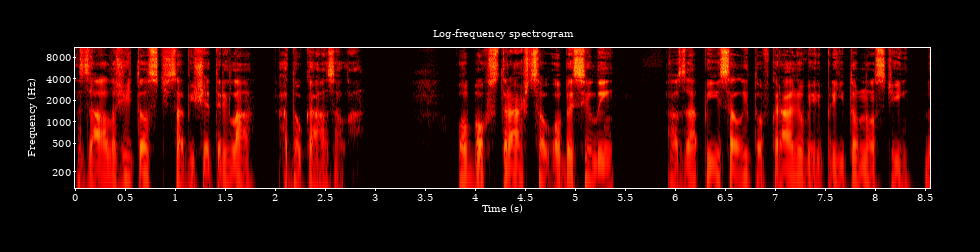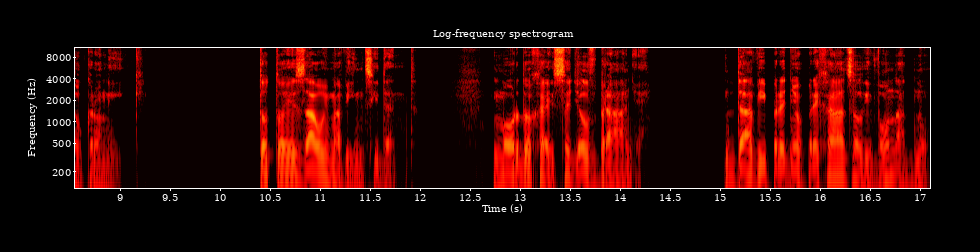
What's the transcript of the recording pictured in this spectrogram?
Záležitosť sa vyšetrila a dokázala. Oboch strážcov obesili a zapísali to v kráľovej prítomnosti do kroník. Toto je zaujímavý incident. Mordochaj sedel v bráne. Davy pred ňou prechádzali von a dnu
